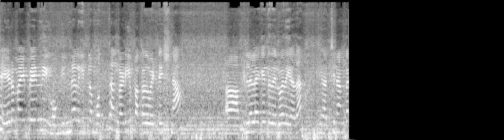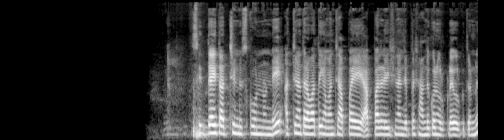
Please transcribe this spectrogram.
చేయడం అయిపోయింది. ఒక గిన్నెలు ఇట్లా మొత్తం కడిగి పక్కకు పెట్టేసిన. ఆ, పిల్లలకైతే తెలియదు కదా. ఇంక వచ్చినాక సిద్ధ అయితే వచ్చిండు స్కూల్ నుండి. వచ్చిన తర్వాత ఇక మంచి అప్పాయి అప్పాలు చేసిన అని చెప్పేసి అందుకొని ఉరుకుడే ఉరుకుతుండు.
